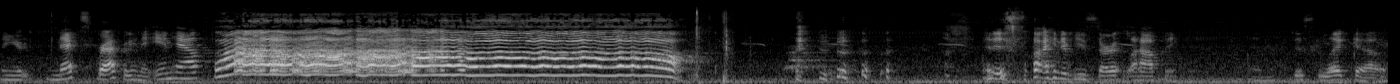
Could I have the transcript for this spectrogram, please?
And your next breath, we're going to inhale. and it's fine if you start laughing. And just let go.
